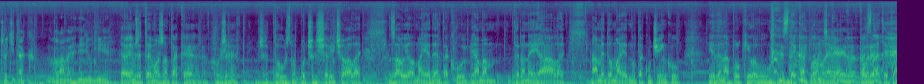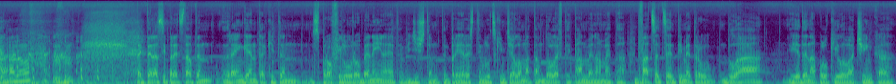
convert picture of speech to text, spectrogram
čo ti tak v hlave hneď ubije. Ja viem, že to je možno také akože že to už sme počuli šeličo, ale zaujal ma jeden takú, ja mám, teda ne ja, ale máme doma jednu takú činku, 1,5 kilovú z Decathlonu, neviem, dobre. poznáte to? Áno. Tak teraz si predstav ten rengen, taký ten z profilu robený, ne? Ten, vidíš tam ten prierez tým ľudským telom a tam dole v tej panve nám je tá 20 cm dlhá, 1,5 kilová činka,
